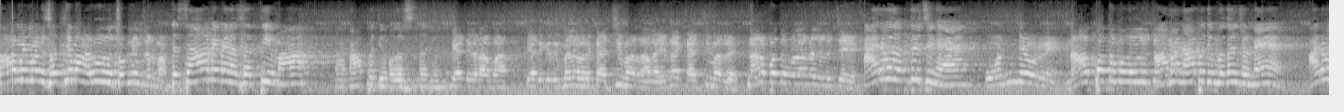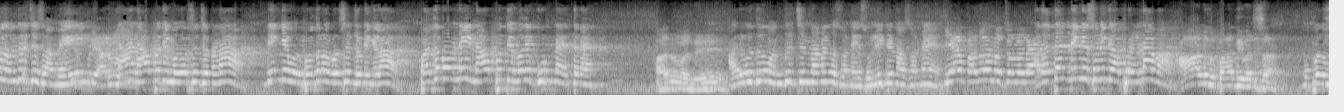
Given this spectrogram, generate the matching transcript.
சாமி மேல சத்தியமா அறுபது சொன்னேன்னு சொல்லுமா? இந்த சாமி மேல சத்தியமா? நான் நாற்பத்தி ஒன்பது வருஷம் தான் சொன்னேன். கேட்டுக்கடாப்பா கேட்டுக்கு மேல ஒரு கட்சி மாறுறாளா என்ன கட்சி மாறு நாற்பத்தொன்பது தானே சொல்லுச்சு. அறுபது வந்துருச்சுங்க. ஒன்னே விடுவேன். நாற்பத்தொன்பது. ஆமா நாற்பத்தி ஒன்பது தான் சொன்னேன். அறுபது வந்துருச்சு சாமி? நான் நாற்பத்தி ஒன்பது வருஷம் நீங்க ஒரு பதினோரு வருஷம் சொன்னீங்களா? பதினொன்னு நாற்பத்தி ஒன்பது கூட்டினா எத்தனை? அறுபது. அறுபது வந்துருச்சுன்னு தானங்க சொன்னேன். சொல்லிட்டு நான் சொன்னேன். ஏன் பதினொன்னு சொல்லல? அதான் நீங்க சொன்னீங்க அப்புறம் என்னவா ஆளுக்கு பாதி வருஷம். முப்பது.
